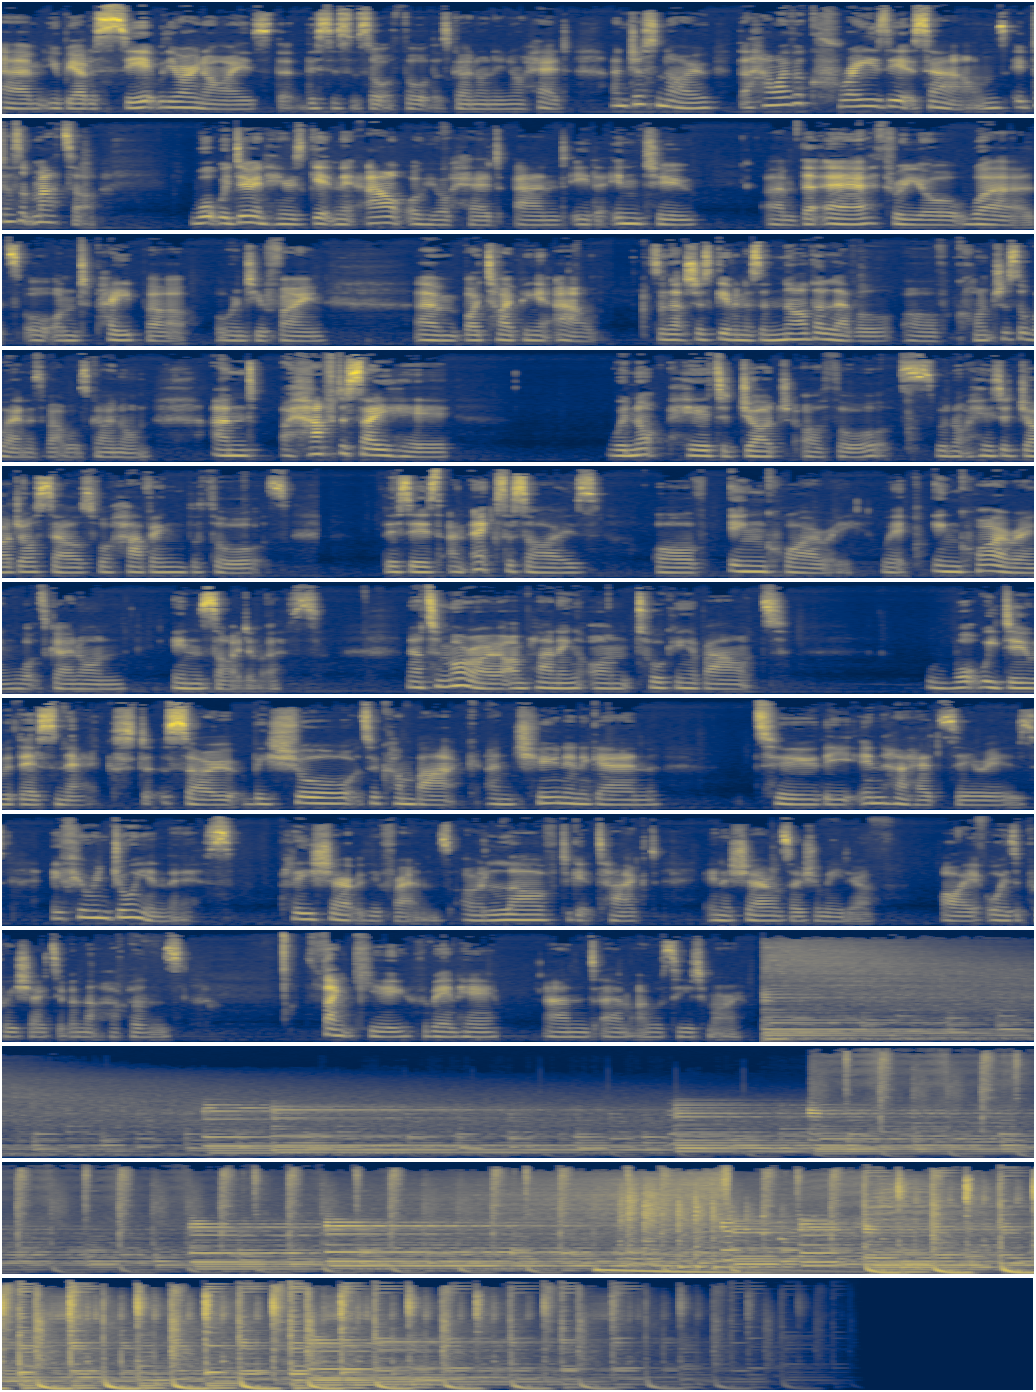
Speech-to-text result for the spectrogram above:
Um, you'll be able to see it with your own eyes that this is the sort of thought that's going on in your head. And just know that however crazy it sounds, it doesn't matter. What we're doing here is getting it out of your head and either into um, the air through your words or onto paper or into your phone um, by typing it out. So that's just given us another level of conscious awareness about what's going on. And I have to say here, we're not here to judge our thoughts. We're not here to judge ourselves for having the thoughts. This is an exercise of inquiry. We're inquiring what's going on inside of us. Now, tomorrow I'm planning on talking about what we do with this next. So be sure to come back and tune in again to the In Her Head series. If you're enjoying this, please share it with your friends. I would love to get tagged in a share on social media. I always appreciate it when that happens. Thank you for being here, and um, I will see you tomorrow.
